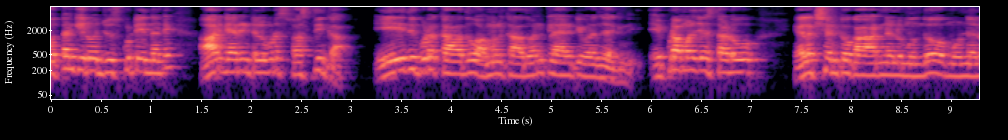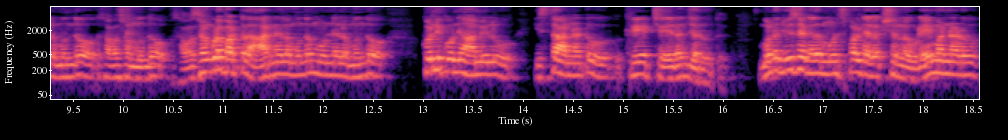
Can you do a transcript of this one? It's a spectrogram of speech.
మొత్తానికి ఈరోజు చూసుకుంటే ఏంటంటే ఆరు గ్యారెంటీలు కూడా స్వస్తిగా ఏది కూడా కాదు అమలు కాదు అని క్లారిటీ ఇవ్వడం జరిగింది. ఎప్పుడు అమలు చేస్తాడు? ఎలక్షన్కి ఒక ఆరు నెలల ముందో మూడు నెలల ముందో సంవత్సరం ముందో సంవత్సరం కూడా పట్టదు. ఆరు నెలల ముందో మూడు నెలల ముందో కొన్ని కొన్ని హామీలు ఇస్తా అన్నట్టు క్రియేట్ చేయడం జరుగుతుంది. మొన్న చూసాం కదా మున్సిపాలిటీ ఎలక్షన్లో కూడా. ఏమన్నాడు?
